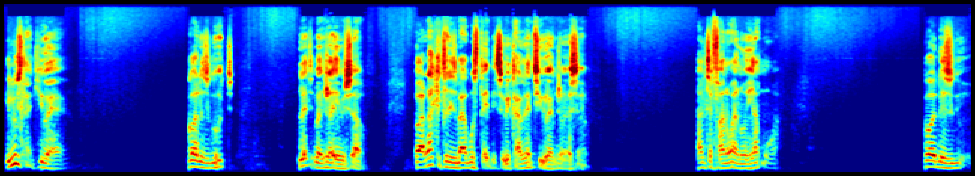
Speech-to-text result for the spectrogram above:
he looks like you, eh? God is good. Let him enjoy himself. You are lucky to this Bible study, so we can let you enjoy yourself. Why no hear more? God is good.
